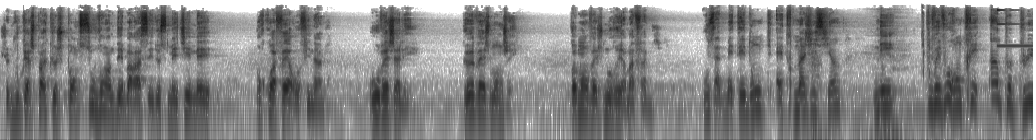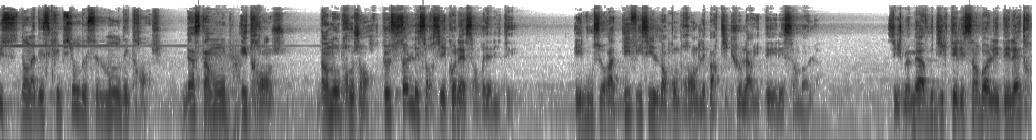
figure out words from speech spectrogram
Je ne vous cache pas que je pense souvent à me débarrasser de ce métier, mais pourquoi faire au final? Où vais-je aller? Que vais-je manger? Comment vais-je nourrir ma famille? Vous admettez donc être magicien, mais pouvez-vous rentrer un peu plus dans la description de ce monde étrange? C'est un monde étrange, d'un autre genre, que seuls les sorciers connaissent en réalité. Et il vous sera difficile d'en comprendre les particularités et les symboles. Si je me mets à vous dicter les symboles et des lettres,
